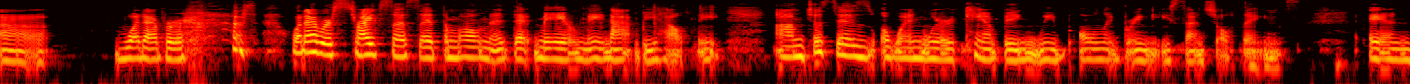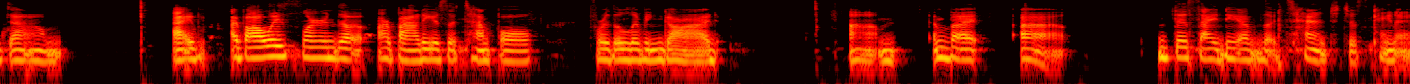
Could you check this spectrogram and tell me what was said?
uh, whatever whatever strikes us at the moment that may or may not be healthy. Um, just as when we're camping, we only bring essential things. And um, I've I've always learned that our body is a temple for the living God. Um, but uh, this idea of the tent just kind of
